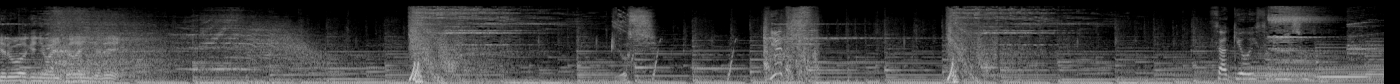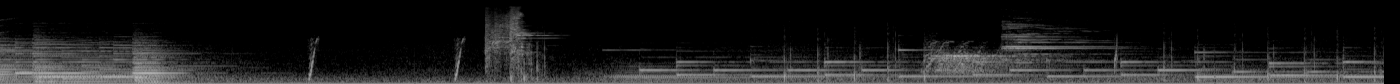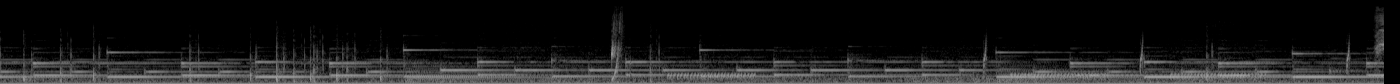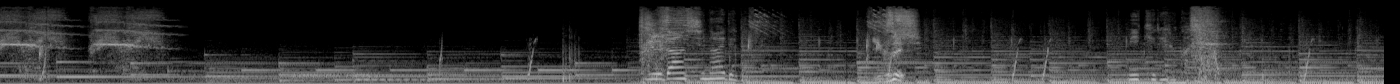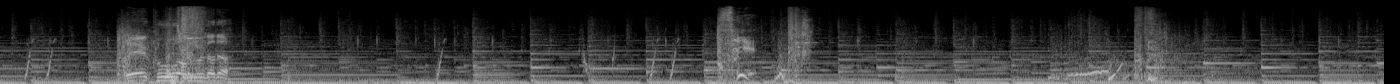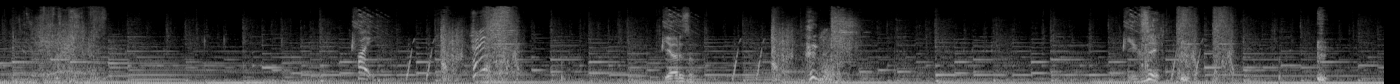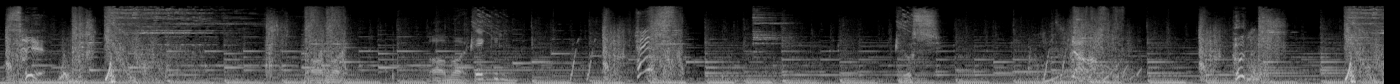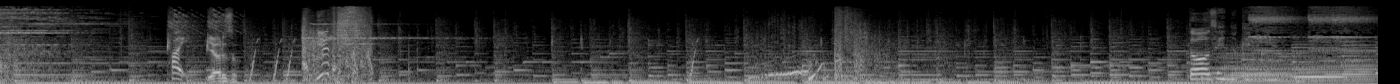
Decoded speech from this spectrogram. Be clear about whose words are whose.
Speaker 1: けるわけにはいかないんでね。よし。
Speaker 2: 先を急ぎましょう。油断しないでね。
Speaker 1: 行くぜ。
Speaker 2: 見切れるかし
Speaker 1: 抵抗は無駄だ行くぜ。甘い。甘い。
Speaker 2: できるの。
Speaker 1: よし。
Speaker 2: はい。
Speaker 1: やるぞ
Speaker 2: 当然の結果よ。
